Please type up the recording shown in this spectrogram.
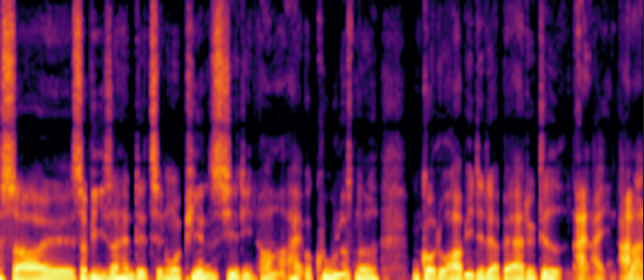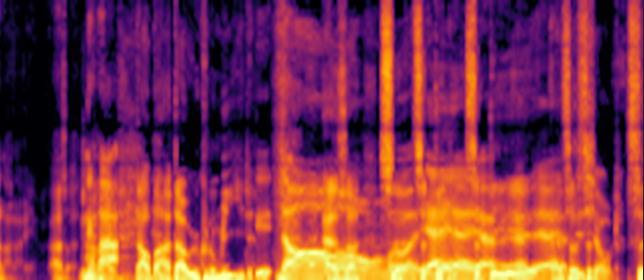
Og så, øh, så viser han det til nogle af pigerne, så siger de, Nå, ej, hvor cool og sådan noget. Men går du op i det der bæredygtighed? Nej, nej, nej, nej, nej, nej. Altså, nej, nej. Der er jo bare der er jo økonomi i det. Øh, Nå, Altså, så, så ja, det, ja, ja, så det, ja, ja, altså, det er så, sjovt. Så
